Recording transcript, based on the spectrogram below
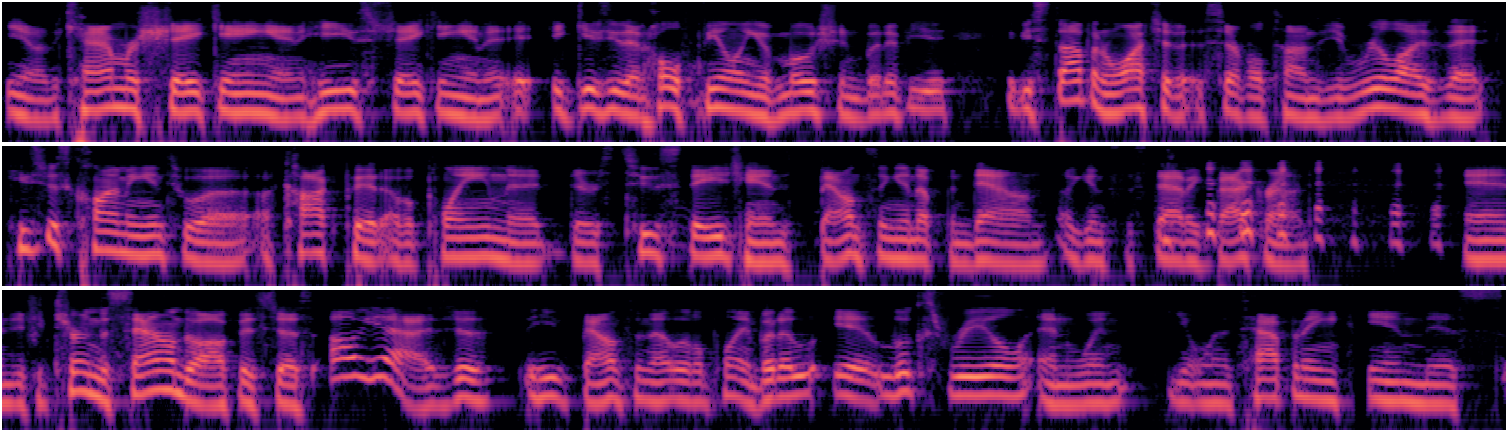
you know the camera's shaking and he's shaking, and it, it gives you that whole feeling of motion. But if you if you stop and watch it several times, you realize that he's just climbing into a, a cockpit of a plane that there's two stagehands bouncing it up and down against the static background. and if you turn the sound off, it's just oh yeah, it's just he's bouncing that little plane. But it it looks real, and when you know when it's happening in this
